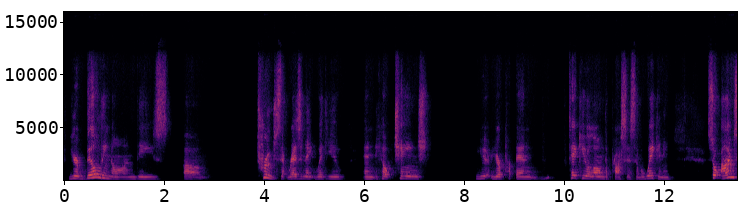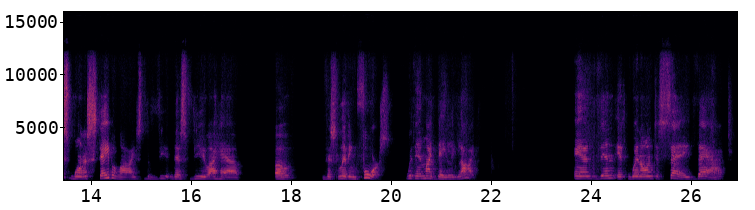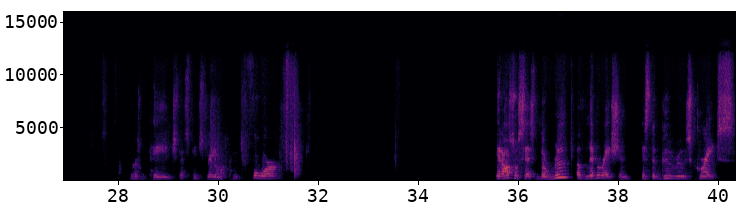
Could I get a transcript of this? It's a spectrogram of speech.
You're building on these um, truths that resonate with you and help change your, your and take you along the process of awakening. So I'm want to stabilize the view, this view I have of this living force within my daily life. And then it went on to say that, where's the page? That's page three. I want page four. It also says the root of liberation is the guru's grace.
